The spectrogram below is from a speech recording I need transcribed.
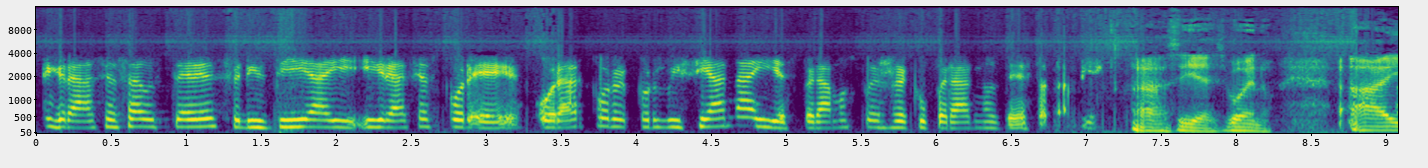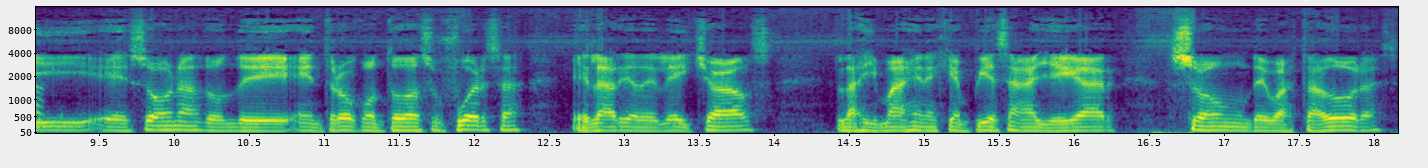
Gracias a ustedes, feliz día y, gracias por eh, orar por, por, Luisiana y esperamos pues recuperarnos de esta también. Así es, bueno, hay eh, zonas donde entró con toda su fuerza el área de Lake Charles, las imágenes que empiezan a llegar son devastadoras.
